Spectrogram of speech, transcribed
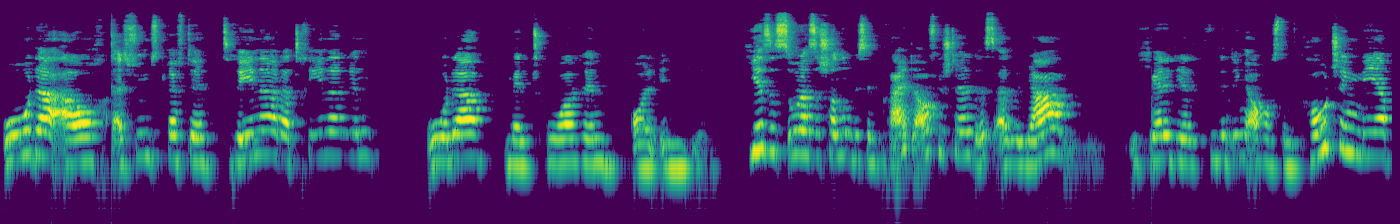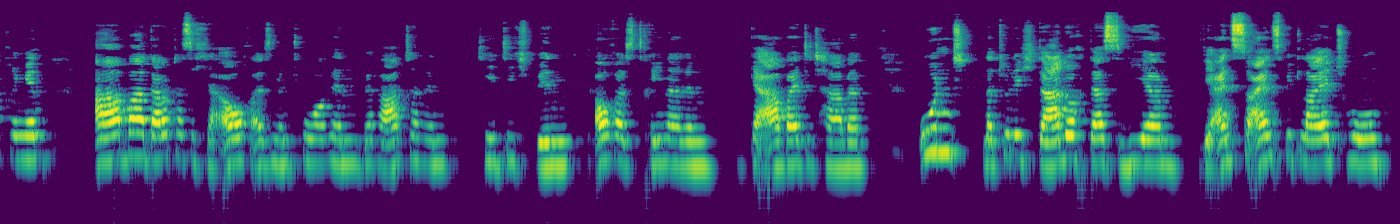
oder auch als Führungskräfte Trainer oder Trainerin oder Mentorin all in gehen. Hier ist es so, dass es schon so ein bisschen breit aufgestellt ist. Also ja, ich werde dir viele Dinge auch aus dem Coaching näher bringen, aber dadurch, dass ich ja auch als Mentorin, Beraterin tätig bin, auch als Trainerin gearbeitet habe und natürlich dadurch, dass wir die 1 zu 1 Begleitung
